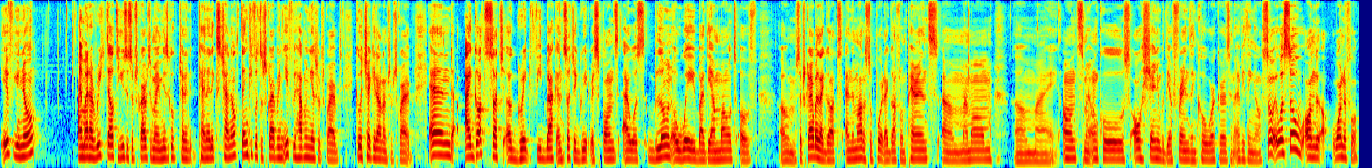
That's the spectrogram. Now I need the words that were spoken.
if you know, I might have reached out to you to subscribe to my musical kinetics channel. Thank you for subscribing. If you haven't yet subscribed, go check it out and subscribe. And I got such a great feedback and such a great response. I was blown away by the amount of um, subscribers I got and the amount of support I got from parents, um, my mom, um, my aunts, my uncles, all sharing with their friends and co-workers and everything else. So it was so on wonderful,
